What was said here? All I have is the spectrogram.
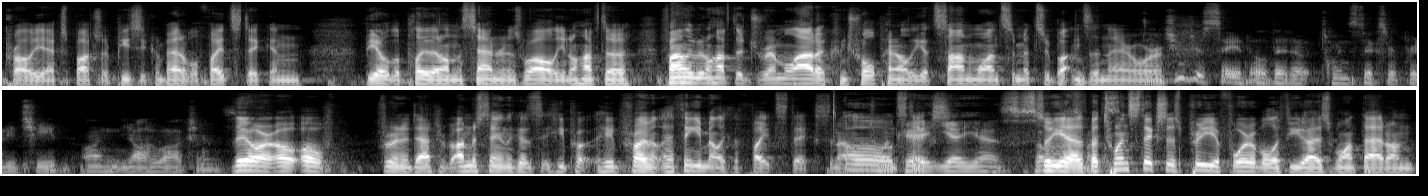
probably xbox or pc compatible fight stick and be able to play that on the saturn as well you don't have to finally we don't have to dremel out a control panel to get sanwa and Seimitsu buttons in there or Didn't you just say though that uh, twin sticks are pretty cheap on Yahoo auctions? they are oh oh for an adapter. But I'm just saying because he pro- he probably I think he meant like the fight sticks, not the Oh, twin okay. sticks. Yeah, yeah. So yeah, but twin sticks is pretty affordable if you guys want that on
